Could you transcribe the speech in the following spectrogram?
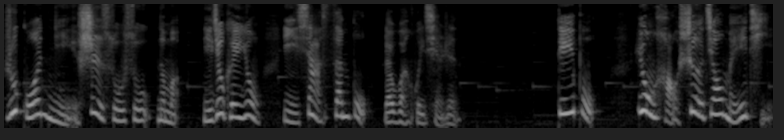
如果你是苏苏，那么你就可以用以下三步来挽回前任。第一步，用好社交媒体，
